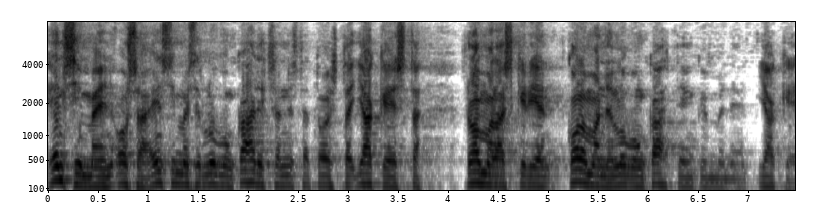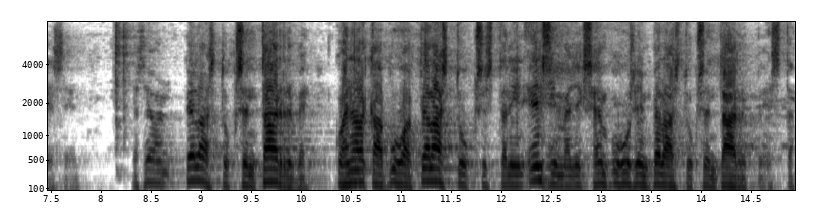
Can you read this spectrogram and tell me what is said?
ensimmäinen osa, ensimmäisen luvun 18 jakeesta roomalaiskirjan kolmannen luvun 20 jakeeseen. Ja se on pelastuksen tarve. Kun hän alkaa puhua pelastuksesta, niin ensimmäiseksi hän puhuu sen pelastuksen tarpeesta.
